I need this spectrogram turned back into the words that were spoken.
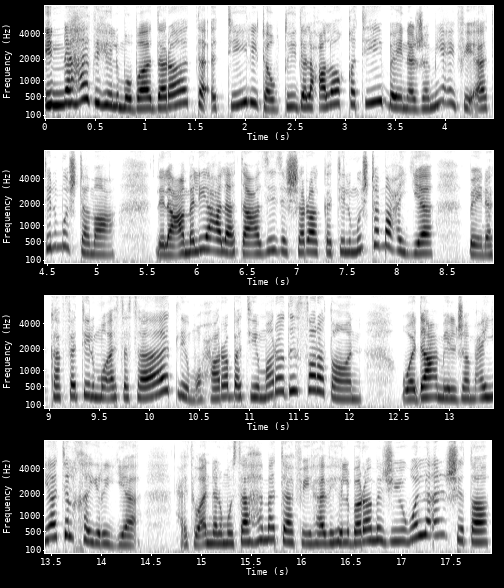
إن هذه المبادرة تأتي لتوطيد العلاقة بين جميع فئات المجتمع للعمل على تعزيز الشراكة المجتمعية بين كافة المؤسسات لمحاربة مرض السرطان ودعم الجمعيات الخيرية حيث أن المساهمة في هذه البرامج والأنشطة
